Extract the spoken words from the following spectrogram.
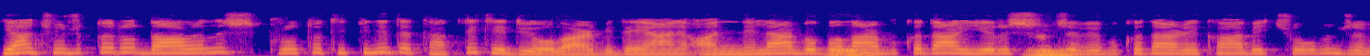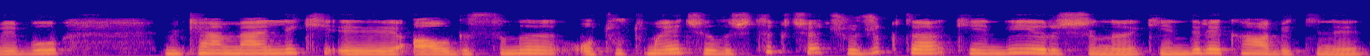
Yani çocuklar o davranış prototipini de taklit ediyorlar bir de yani anneler Evet, babalar bu kadar evet. yarışınca ve bu kadar rekabetçi olunca ve bu mükemmellik e, algısını oturtmaya çalıştıkça çocuk da kendi yarışını, kendi rekabetini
